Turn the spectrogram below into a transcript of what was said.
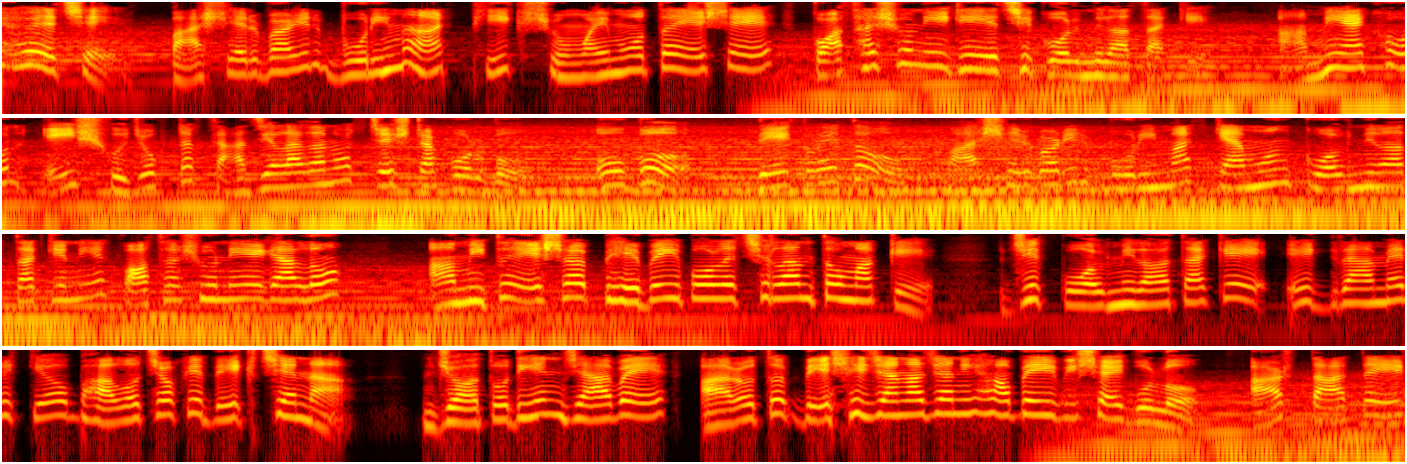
হয়েছে। পাশের বাড়ির বুড়িমা ঠিক সময় মতো এসে কথা শুনিয়ে গিয়েছে কর্মীলতাকে আমি এখন এই সুযোগটা কাজে লাগানোর চেষ্টা করব। ও গো দেখলে তো, পাশের বাড়ির বুড়িমা কেমন কর্মীলতাকে নিয়ে কথা শুনিয়ে গেল। আমি তো এসব ভেবেই বলেছিলাম তোমাকে যে কর্মীলতাকে এই গ্রামের কেউ ভালো চোখে দেখছে না। যতদিন যাবে আরও তো বেশি জানাজানি হবে এই বিষয়গুলো। আর তাতে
